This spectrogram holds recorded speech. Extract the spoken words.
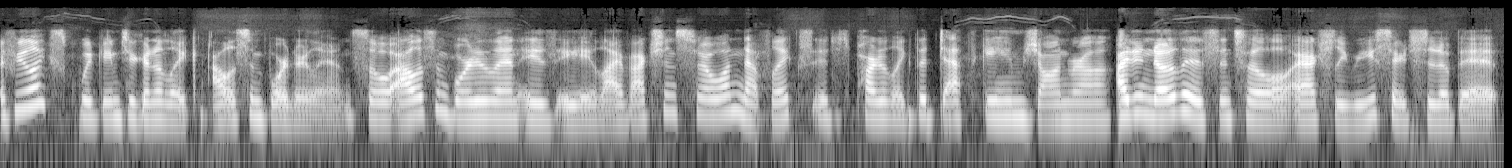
if you like Squid Games, you're gonna like Alice in Borderland. So Alice in Borderland is a live action show on Netflix. It is part of like the death game genre. I didn't know this until I actually researched it a bit,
